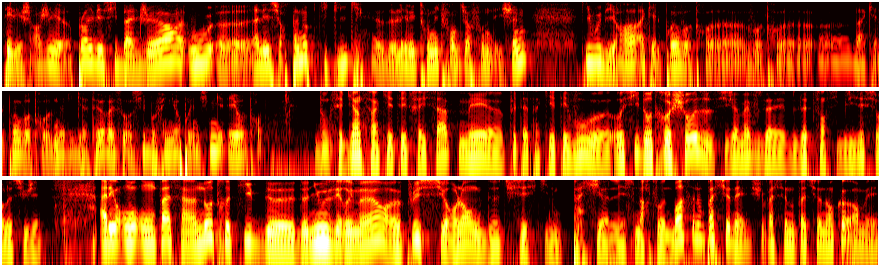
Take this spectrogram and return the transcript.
télécharger Privacy Badger ou aller sur Panopticlick de l'Electronic Frontier Foundation qui vous dira à quel point votre, votre, bah, à quel point votre navigateur est sensible au fingerprinting et autres. Donc c'est bien de s'inquiéter de FaceApp, mais euh, peut-être inquiétez-vous euh, aussi d'autres choses si jamais vous, vous, êtes sensibilisé sur le sujet. Allez, on, passe à un autre type de, news et rumeurs, euh, plus sur l'angle de, tu sais, ce qui nous passionne, les smartphones. Bon, ça nous passionnait, je sais pas si ça nous passionne encore, mais...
